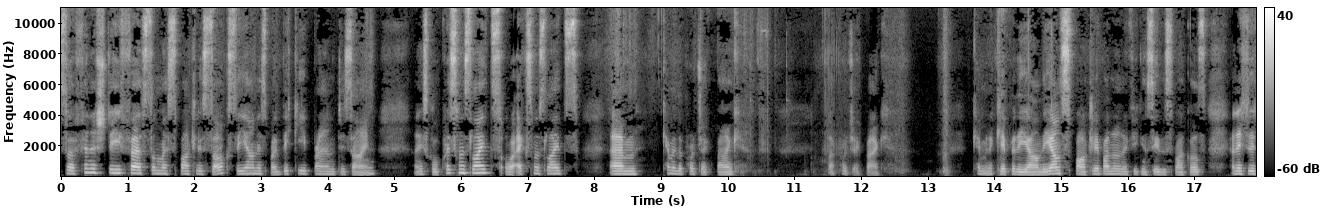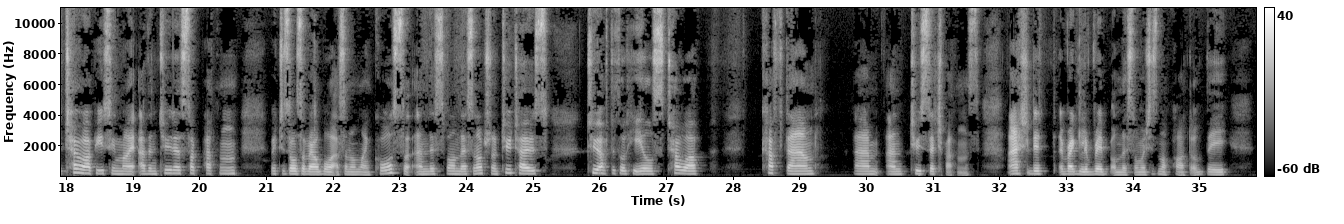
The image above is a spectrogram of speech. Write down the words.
So I finished the first of my sparkly socks. The yarn is by Vicky Brand Design and it's called Christmas Lights or Xmas Lights. Um, came in the project bag. That project bag. Came in a kit of the yarn. The yarn's sparkly, but I don't know if you can see the sparkles. And it's a toe up using my Aventuras sock pattern, which is also available as an online course. And this one, there's an option of two toes, two afterthought heels, toe up, cuff down, um, and two stitch patterns. I actually did a regular rib on this one, which is not part of the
